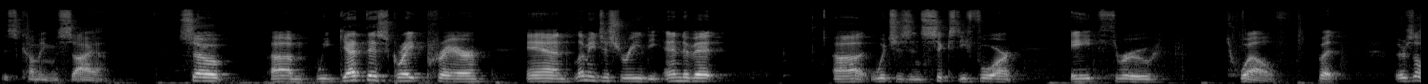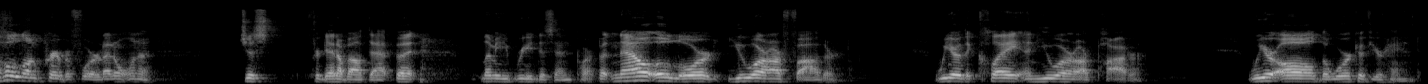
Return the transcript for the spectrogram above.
this coming Messiah. So um, we get this great prayer, and let me just read the end of it, uh, which is in 64 8 through 12. But there's a whole long prayer before it. I don't want to just forget about that, but let me read this end part. But now, O Lord, you are our Father. We are the clay, and you are our potter. We are all the work of your hand.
